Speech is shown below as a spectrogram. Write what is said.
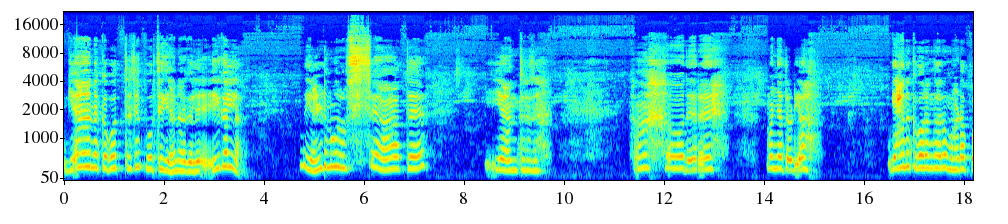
ಜ್ಞಾನಕ್ಕೆ ಬರ್ತದೆ, ಪೂರ್ತಿ ಜ್ಞಾನ ಆಗಲೇ ಈಗಲ್ಲ. ಎರಡು ಮೂರು ವರ್ಷ ಆತೆ. ಎಂಥದ ಓದೇರೆ ಮಂಜ ತೊಡಿಯ. ಜ್ಞಾನಕ್ಕೆ ಬರಂಗಾರು ಮಾಡಪ್ಪ.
